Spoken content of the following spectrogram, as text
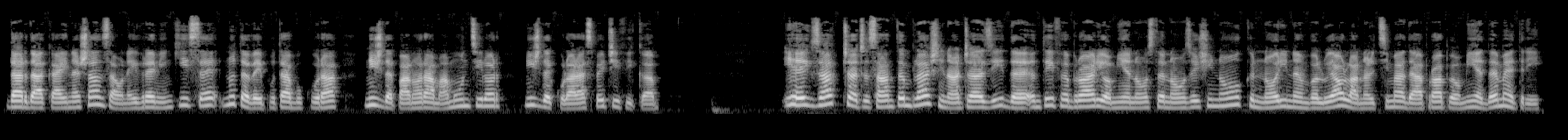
Dar dacă ai neșansa unei vremi închise, nu te vei putea bucura nici de panorama munților, nici de culoarea specifică. E exact ceea ce s-a întâmplat și în acea zi de 1 februarie 1999, când norii ne învăluiau la înălțimea de aproape 1000 de metri,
